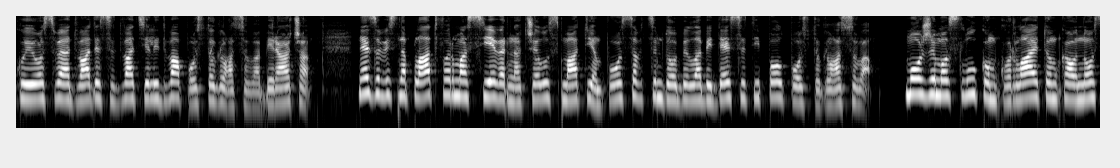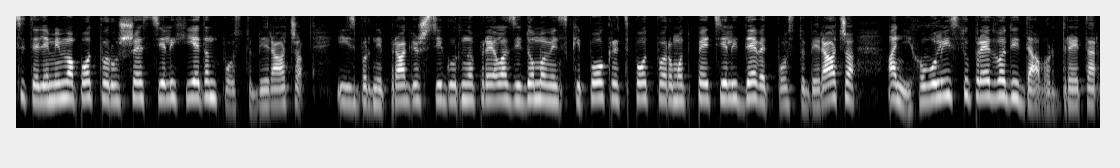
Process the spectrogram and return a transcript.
koji osvaja 22,2% glasova birača. Nezavisna platforma Sjever na čelu s Matijom Posavcem dobila bi 10,5% glasova. Možemo s Lukom Korlajetom kao nositeljem ima potporu 6,1% birača. Izborni prag još sigurno prelazi domovinski pokret s potporom od 5,9% birača, a njihovu listu predvodi Davor Dretar.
